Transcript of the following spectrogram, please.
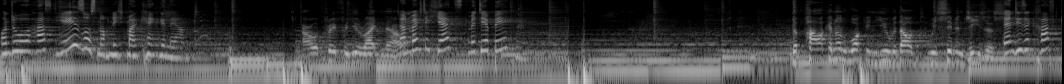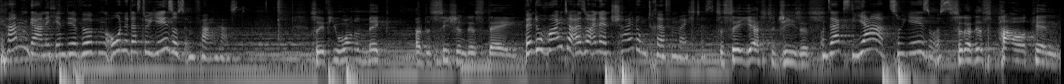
und du hast Jesus noch nicht mal kennengelernt, I will pray for you right now. dann möchte ich jetzt mit dir beten. The power cannot work in you without receiving Jesus. Denn diese Kraft kann gar nicht in dir wirken, ohne dass du Jesus empfangen hast. So if you want to make a decision this day Wenn du heute also eine Entscheidung treffen möchtest to say yes to Jesus, und sagst Ja zu Jesus, so that this power can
